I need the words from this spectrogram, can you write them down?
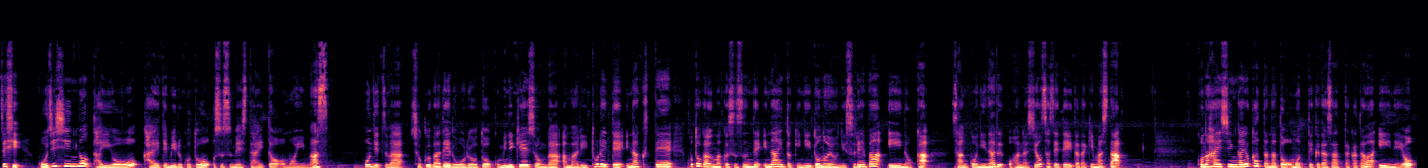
是非ご自身の対応を変えてみることをお勧めしたいと思います。本日は職場で同僚とコミュニケーションがあまり取れていなくてことがうまく進んでいない時にどのようにすればいいのか参考になるお話をさせていただきました。この配信が良かったなと思ってくださった方はいいねを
